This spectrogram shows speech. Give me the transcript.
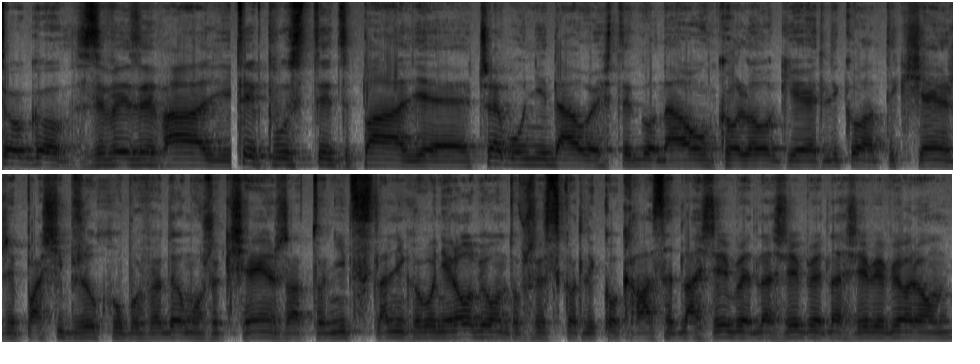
To go zwyzywali, ty pusty dzbalie, czemu nie dałeś tego na onkologię, tylko na tych księży pasi brzuchu, bo wiadomo, że księża to nic dla nikogo nie robią, to wszystko tylko kasę dla siebie, dla siebie, dla siebie biorą.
